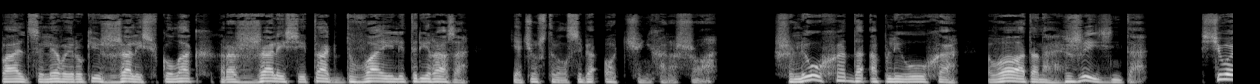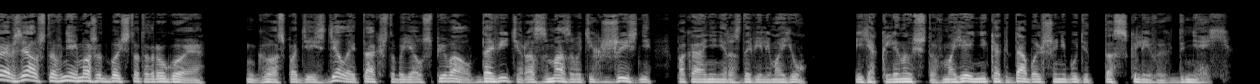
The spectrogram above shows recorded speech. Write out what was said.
Пальцы левой руки сжались в кулак, разжались и так два или три раза. Я чувствовал себя очень хорошо. Шлюха да оплеуха. Вот она, жизнь-то. С чего я взял, что в ней может быть что-то другое? Господи, сделай так, чтобы я успевал давить и размазывать их жизни, пока они не раздавили мою. И я клянусь, что в моей никогда больше не будет тоскливых дней.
